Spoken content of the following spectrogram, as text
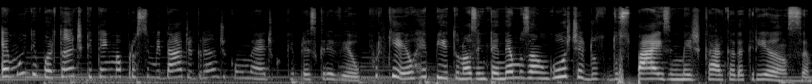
é muito importante que tenha uma proximidade grande com o médico que prescreveu. Porque, eu repito, nós entendemos a angústia do, dos pais em medicar cada criança.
